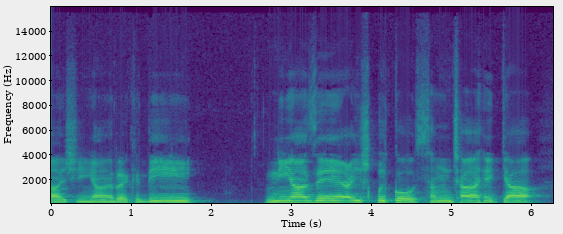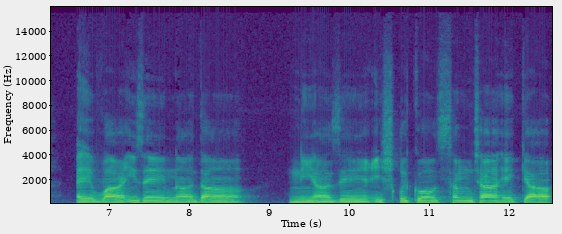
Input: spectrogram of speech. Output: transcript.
आशियाँ रख दी? नियाज इश्क को समझा है क्या? ए वाइज नादा नियाज इश्क को समझा है क्या?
